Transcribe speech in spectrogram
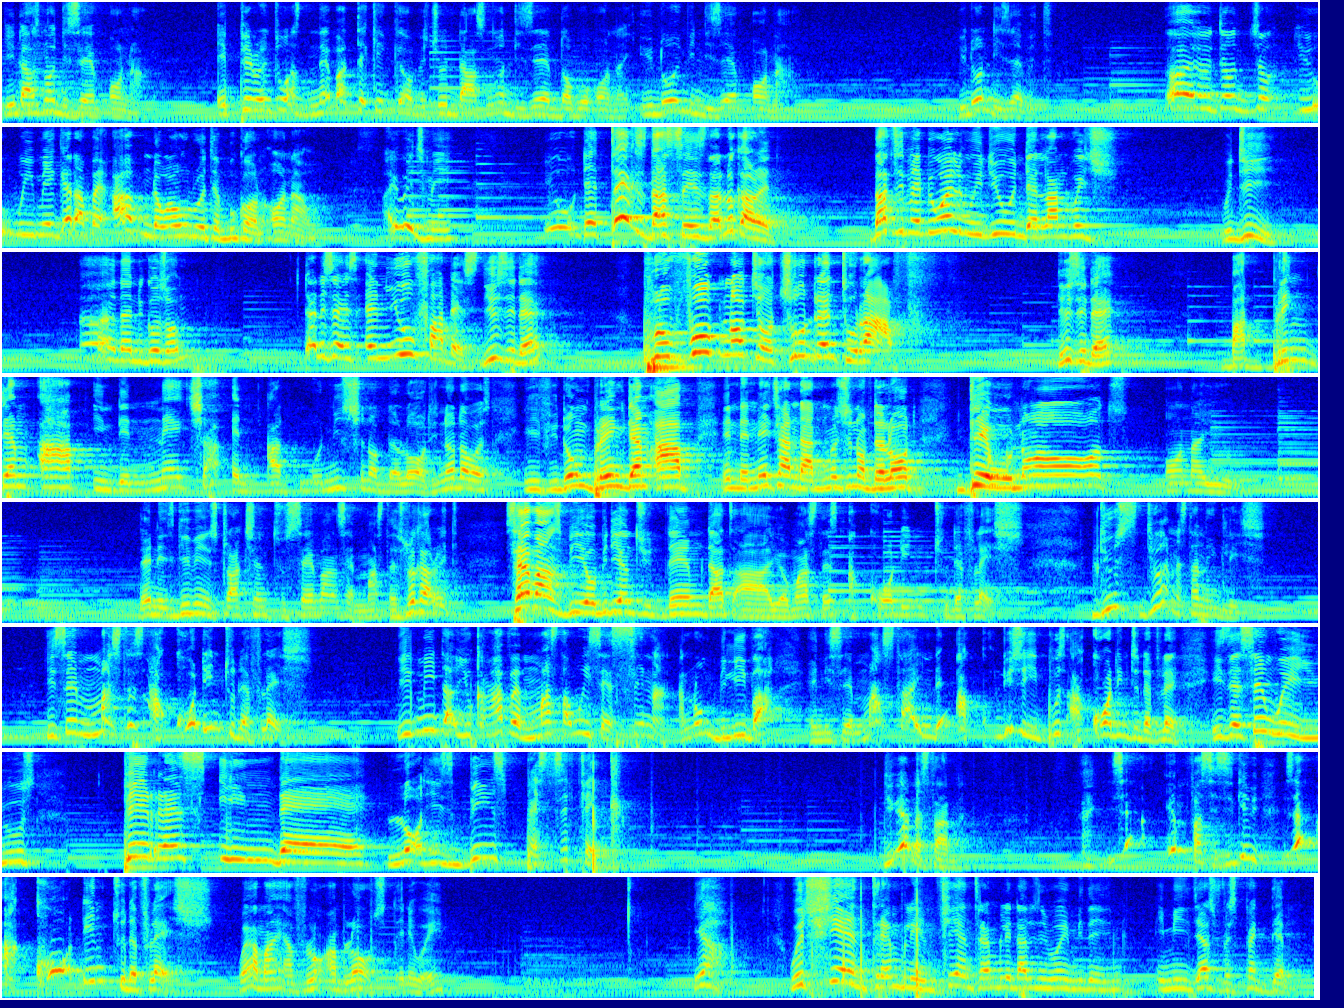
He does not deserve honor. A parent who has never taken care of his children does not deserve double honor. You don't even deserve honor. You don't deserve it. Oh, you don't, you, we may get up. I'm the one who wrote a book on honor. Are you with me? You, the text that says that, look at it. That it may be well with you in the language with thee, uh, and then it goes on. Then he says, And you fathers, do you see there? Provoke not your children to wrath. Do you see there? but bring them up in the nature and admonition of the Lord. In other words, if you don't bring them up in the nature and the admonition of the Lord, they will not honor you. Then he's giving instruction to servants and masters. Look at it. Servants, be obedient to them that are your masters according to the flesh. Do you, do you understand English? He said, Masters according to the flesh. It means that you can have a master who is a sinner, a non-believer, and he's a master in the. You see, he puts according to the flesh. It's the same way he used parents in the Lord. He's being specific. Do you understand? He said emphasis. He gave. He said according to the flesh. Where am I? I've, I've lost anyway. Yeah, with fear and trembling. Fear and trembling. That doesn't mean it means just respect them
